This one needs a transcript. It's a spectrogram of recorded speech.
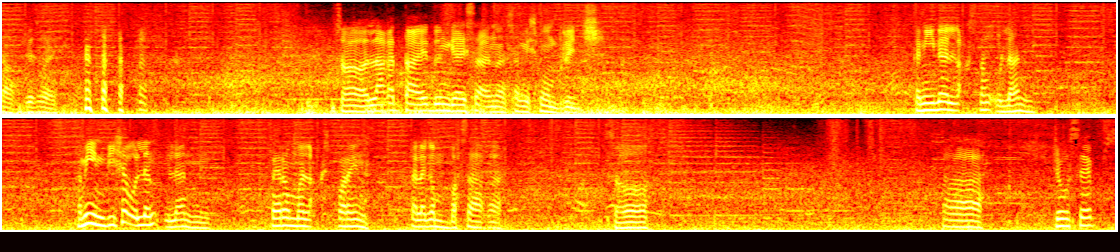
no, this way. So lakad tayo dun guys sa, ano, sa mismong bridge. Kanina lakas ng ulan. I mean hindi siya ulan ulan pero malakas pa rin. Talagang basa ka. So ah Joseph's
